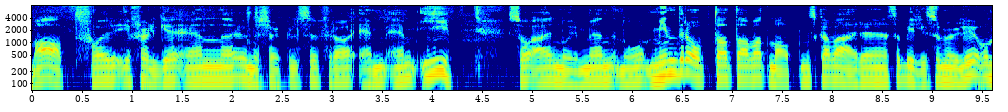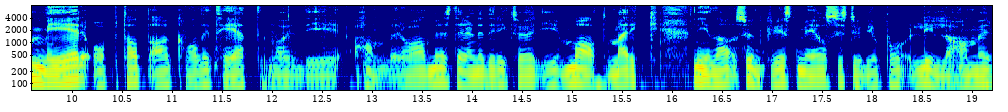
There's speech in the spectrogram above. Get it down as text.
mat, for ifølge en undersøkelse fra MMI så er nordmenn nå mindre opptatt av at maten skal være så billig som mulig, og mer opptatt av kvalitet når de handler. Og administrerende direktør i Matmerk, Nina Sundquist, med oss i studio på Lillehammer.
